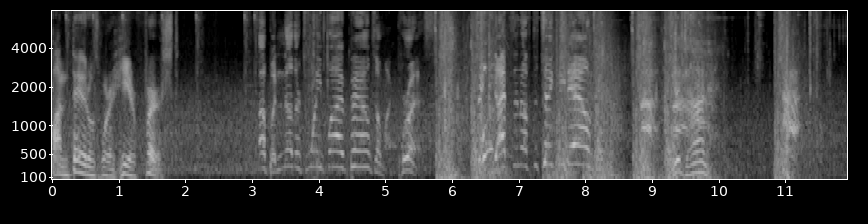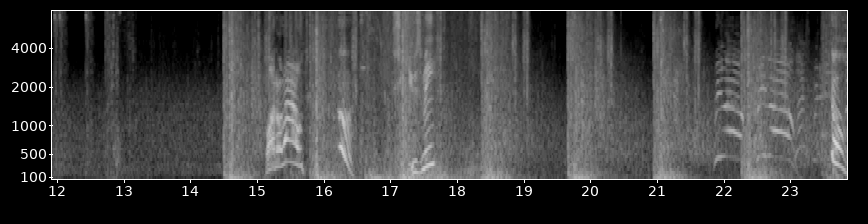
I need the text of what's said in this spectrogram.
Panteros were here first. Up another 25 pounds on my press. Think that's enough to take me down? You're done. Bottle out! Excuse me? Reload! Reload! Oh!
